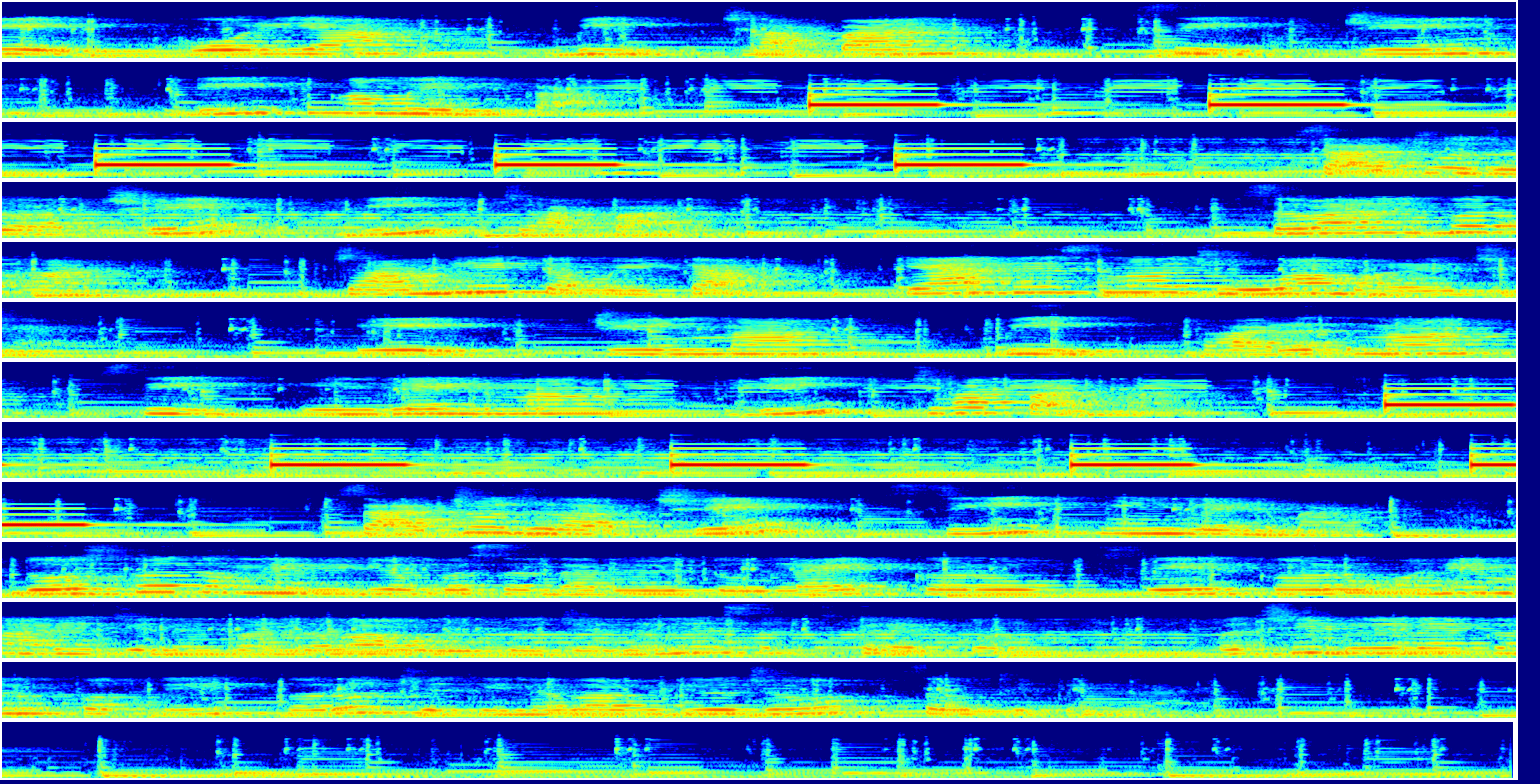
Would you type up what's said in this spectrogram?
A Korea, B Japan, C ચીન, ડી અમેરિકા. સાચો જવાબ છે બી જાપાન. સવાલ નંબર આઠ. જાંબલી ટમેટા કયા દેશમાં જોવા મળે છે? એ ચીનમાં બી ભારતમાં સી ઇંગ્લેન્ડમાં ડી જાપાનમાં. સાચો જવાબ છે સી ઇંગ્લેન્ડમાં. દોસ્તો, તમને વીડિયો પસંદ આવ્યો હોય તો લાઈક કરો, શેર કરો અને મારી ચેનલમાં નવા હોય તો ચેનલને સબસ્ક્રાઇબ કરો. પછી બેલ આઇકન ઉપર ક્લિક કરો, જેથી નવા વીડિયો જોવો સૌથી પહેલા.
